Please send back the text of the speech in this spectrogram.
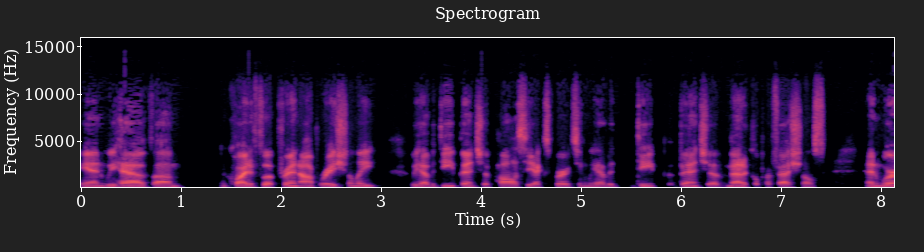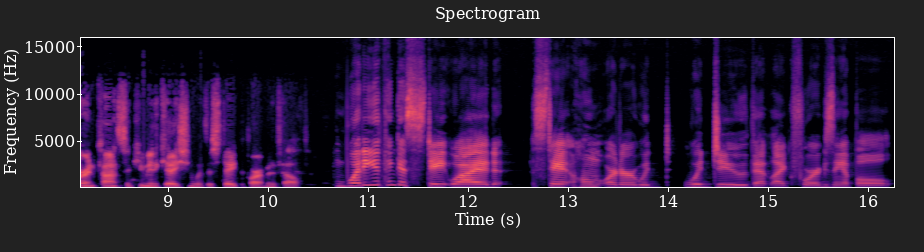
And we have um, quite a footprint operationally. We have a deep bench of policy experts and we have a deep bench of medical professionals. And we're in constant communication with the State Department of Health. what do you think a statewide stay-at-home order would would do that, like for example,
